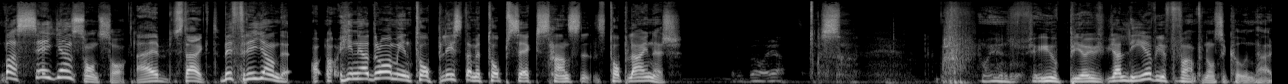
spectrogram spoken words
bara säga en sån sak. Nej, starkt. Befriande. Hinner jag dra min topplista med topp 6 hans topliners? Jag, är ju- jag, jag, jag lever ju för fan för någon sekund här.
